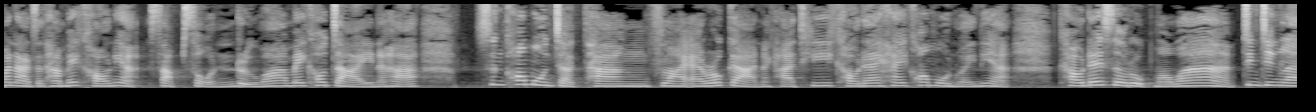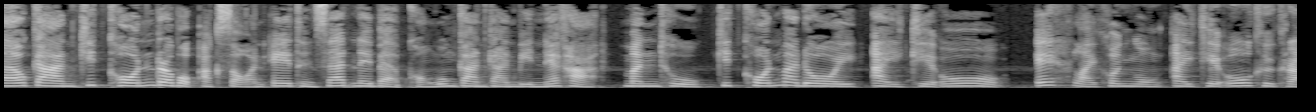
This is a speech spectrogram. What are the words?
มันอาจจะทำให้เขาเนี่ยสับสนหรือว่าไม่เข้าใจนะคะ ซึ่งข้อมูลจากทาง Fly a r r o g a r d นะคะ ที่เขาได้ให้ข้อมูลไว้เนี่ย เขาได้สรุปมาว่าจริง ๆ แล้วการคิดค้นระบบอักษร A ถึง Z ในแบบของวงการการบินเนี่ยค่ะ มันถูกคิดค้นมาโดย ICAO เอ๊ะ หลายคนงง ICAO คือใคร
